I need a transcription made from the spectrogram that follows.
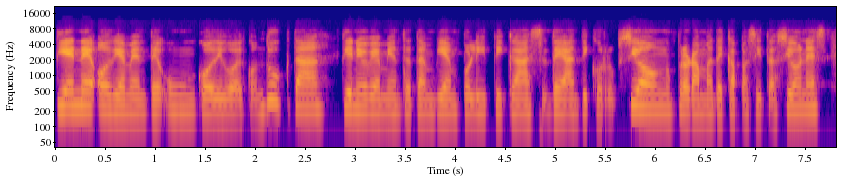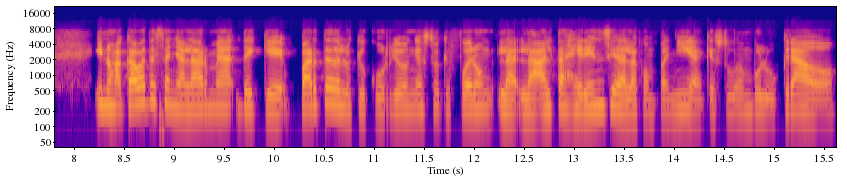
Tiene obviamente un código de conducta, tiene obviamente también políticas de anticorrupción, programas de capacitaciones. Y nos acaba de señalarme de que parte de lo que ocurrió en esto, que fueron la, alta gerencia de la compañía que estuvo involucrado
